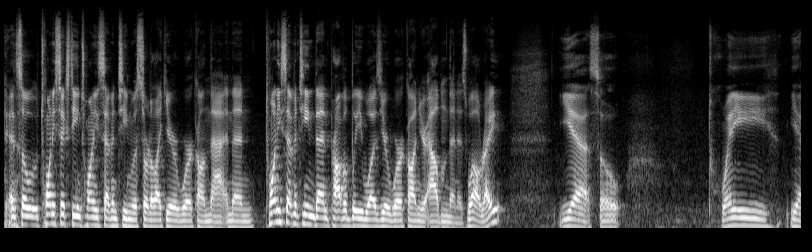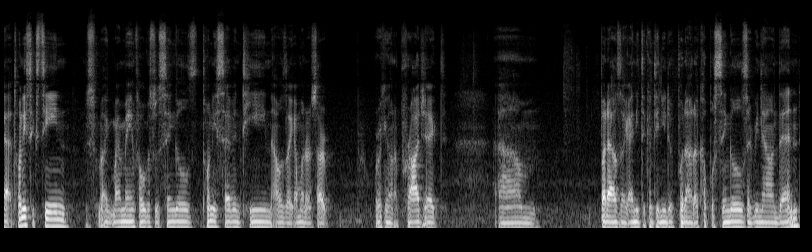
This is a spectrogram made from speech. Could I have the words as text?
Yeah. and so 2016, 2017 was sort of like your work on that, and then 2017 then probably was your work on your album then as well, right? Yeah, so 20 yeah, 2016 just like my main focus was singles. 2017 I was like I'm going to start working on a project. Um but I was like I need to continue to put out a couple singles every now and then.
